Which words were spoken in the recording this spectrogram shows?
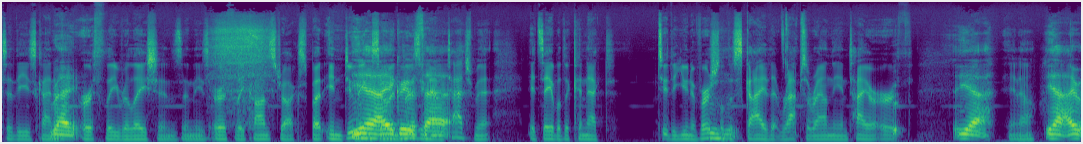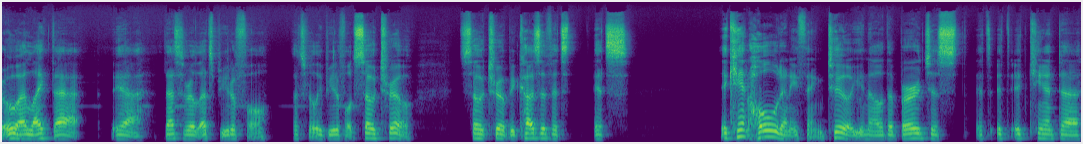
to these kind right. of earthly relations and these earthly constructs. But in doing yeah, so, I agree losing with that. that. attachment, it's able to connect to the universal, mm-hmm. the sky that wraps around the entire earth. Yeah. You know? Yeah. I, oh, I like that. Yeah. That's real. That's beautiful. That's really beautiful. It's so true, so true. Because of its its, it can't hold anything too. You know, the bird just it it it can't. Uh,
